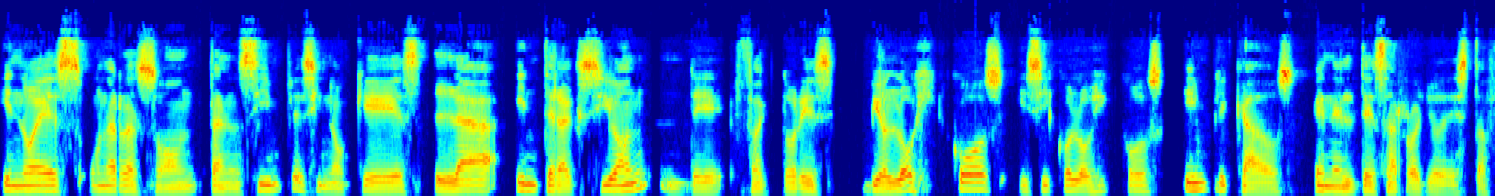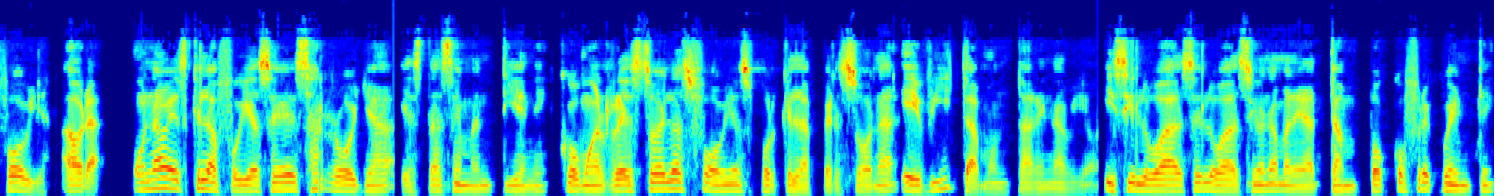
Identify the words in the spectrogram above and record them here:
y no es una razón tan simple, sino que es la interacción de factores biológicos y psicológicos implicados en el desarrollo de esta fobia. Ahora, una vez que la fobia se desarrolla, esta se mantiene como el resto de las fobias porque la persona evita montar en avión. Y si lo hace, lo hace de una manera tan poco frecuente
